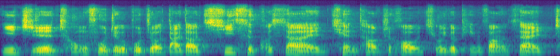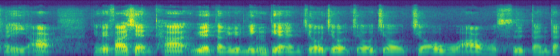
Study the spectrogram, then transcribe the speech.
一直重复这个步骤，达到七次 cosine 嵌套之后，求一个平方，再乘以二，你会发现它约等于零点九九九九九五二五四等等。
